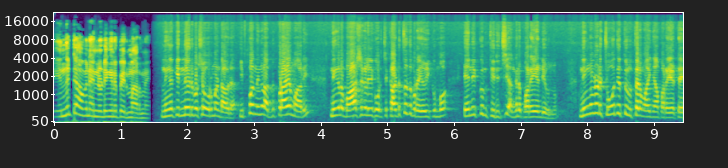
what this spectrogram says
എന്നിട്ട് അവൻ എന്നോട് ഇങ്ങനെ പെരുമാറണേ നിങ്ങൾക്ക് ഇന്ന ഒരു പക്ഷേ ഓർമ്മ ഉണ്ടാവില്ല. ഇപ്പൊ നിങ്ങൾ അഭിപ്രായം മാറി നിങ്ങളുടെ ഭാഷകളിൽ കുറച്ച് കടുത്തത് പ്രയോഗിക്കുമ്പോൾ എനിക്കും തിരിച്ച് അങ്ങനെ പറയേണ്ടി വന്നു. നിങ്ങളുടെ ചോദ്യത്തിന് ഉത്തരമായി ഞാൻ പറയട്ടെ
